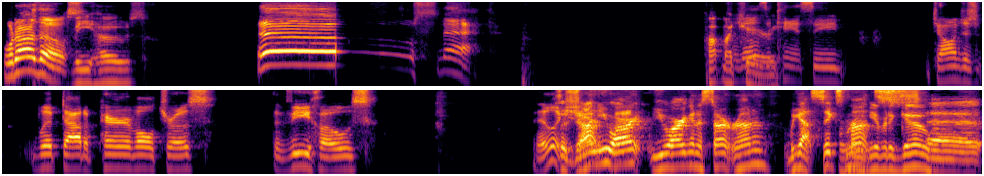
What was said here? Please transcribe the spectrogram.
What are those? V hose. oh snap! Pop my For those cherry. that can't see, John just whipped out a pair of Altras, the V hose. They look So John, sharp, you man. are you are gonna start running? We got 6 We're gonna months. give it a go. Uh,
